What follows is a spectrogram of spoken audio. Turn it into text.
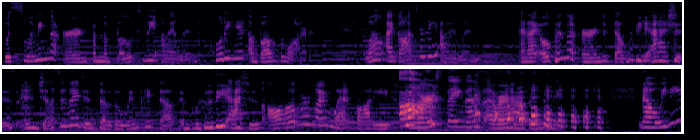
with swimming the urn from the boat to the island, holding it above the water. Well, I got to the island and I opened the urn to dump the ashes, and just as I did so, the wind picked up and blew the ashes all over my wet body. Ah! Worst thing that's ever happened to me. Now we need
